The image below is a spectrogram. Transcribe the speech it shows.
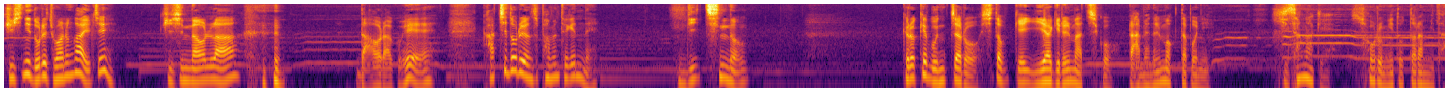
귀신이 노래 좋아하는 거 알지? 귀신 나올라. 나오라고 해. 같이 노래 연습하면 되겠네. 미친놈. 그렇게 문자로 시덥게 이야기를 마치고 라면을 먹다 보니 이상하게 소름이 돋더랍니다.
